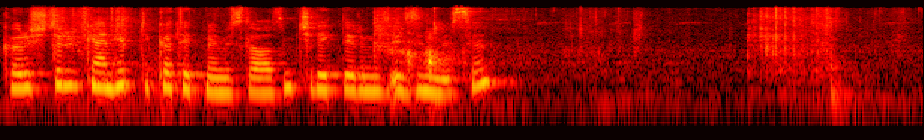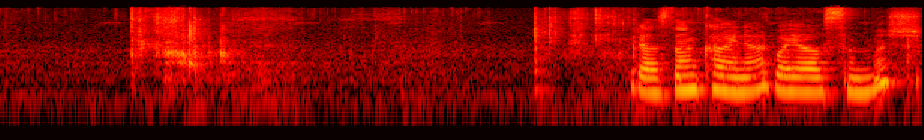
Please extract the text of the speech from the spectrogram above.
Karıştırırken hep dikkat etmemiz lazım. Çileklerimiz ezilmesin. Birazdan kaynar. Bayağı ısınmış.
